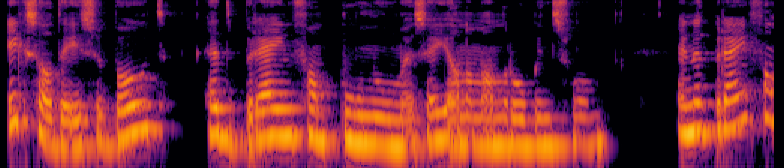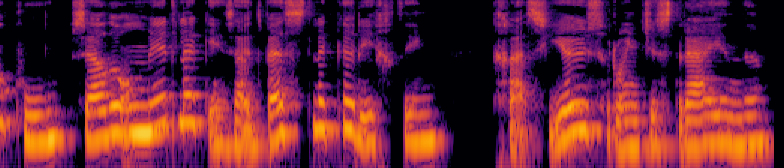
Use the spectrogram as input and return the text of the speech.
Ik zal deze boot het brein van Poe noemen, zei Janneman Robinson. En het brein van Poe zeilde onmiddellijk in zuidwestelijke richting, gracieus rondjes draaiende.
